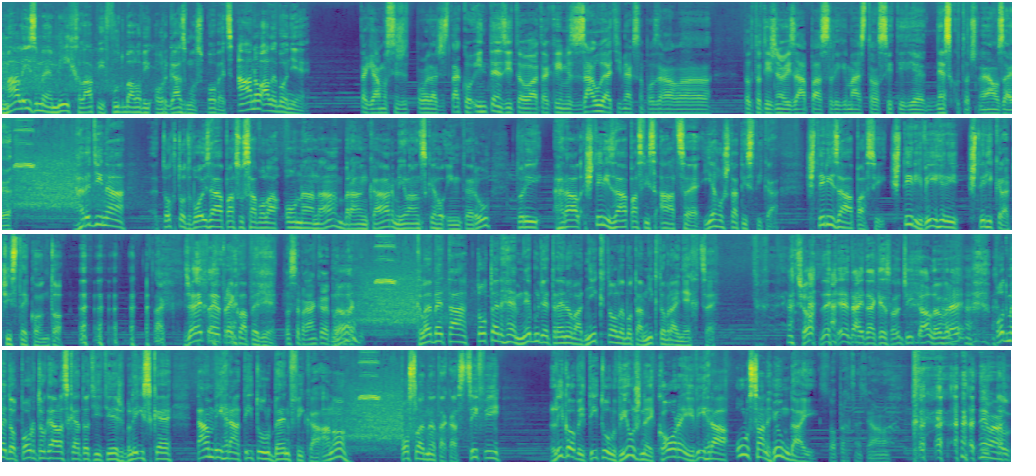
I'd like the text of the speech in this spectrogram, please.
Mali sme my, chlapi, futbalový orgazmus, povedz. Áno alebo nie? Tak ja musím povedať, že s takou intenzitou a takým zaujatím, jak som pozeral eh, tohto týždňový zápas Ligy majstrov City, je neskutočné naozaj. Hrdina tohto dvojzápasu sa volá Onana, brankár milánskeho Interu, ktorý hral 4 zápasy z AC. Jeho štatistika. 4 zápasy, 4 výhry, 4 krát čisté konto. Tak. Že to je prekvapenie. To sa bránkovi no. Klebeta, Tottenham nebude trénovať nikto, lebo tam nikto vraj nechce. Čo? Aj také som čítal, dobre. Poďme do Portugalska, to ti tiež blízke. Tam vyhrá titul Benfica, áno? Posledná taká sci-fi. Ligový titul v Južnej Kóreji vyhrá Ulsan Hyundai. 100% áno. Nemáš,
